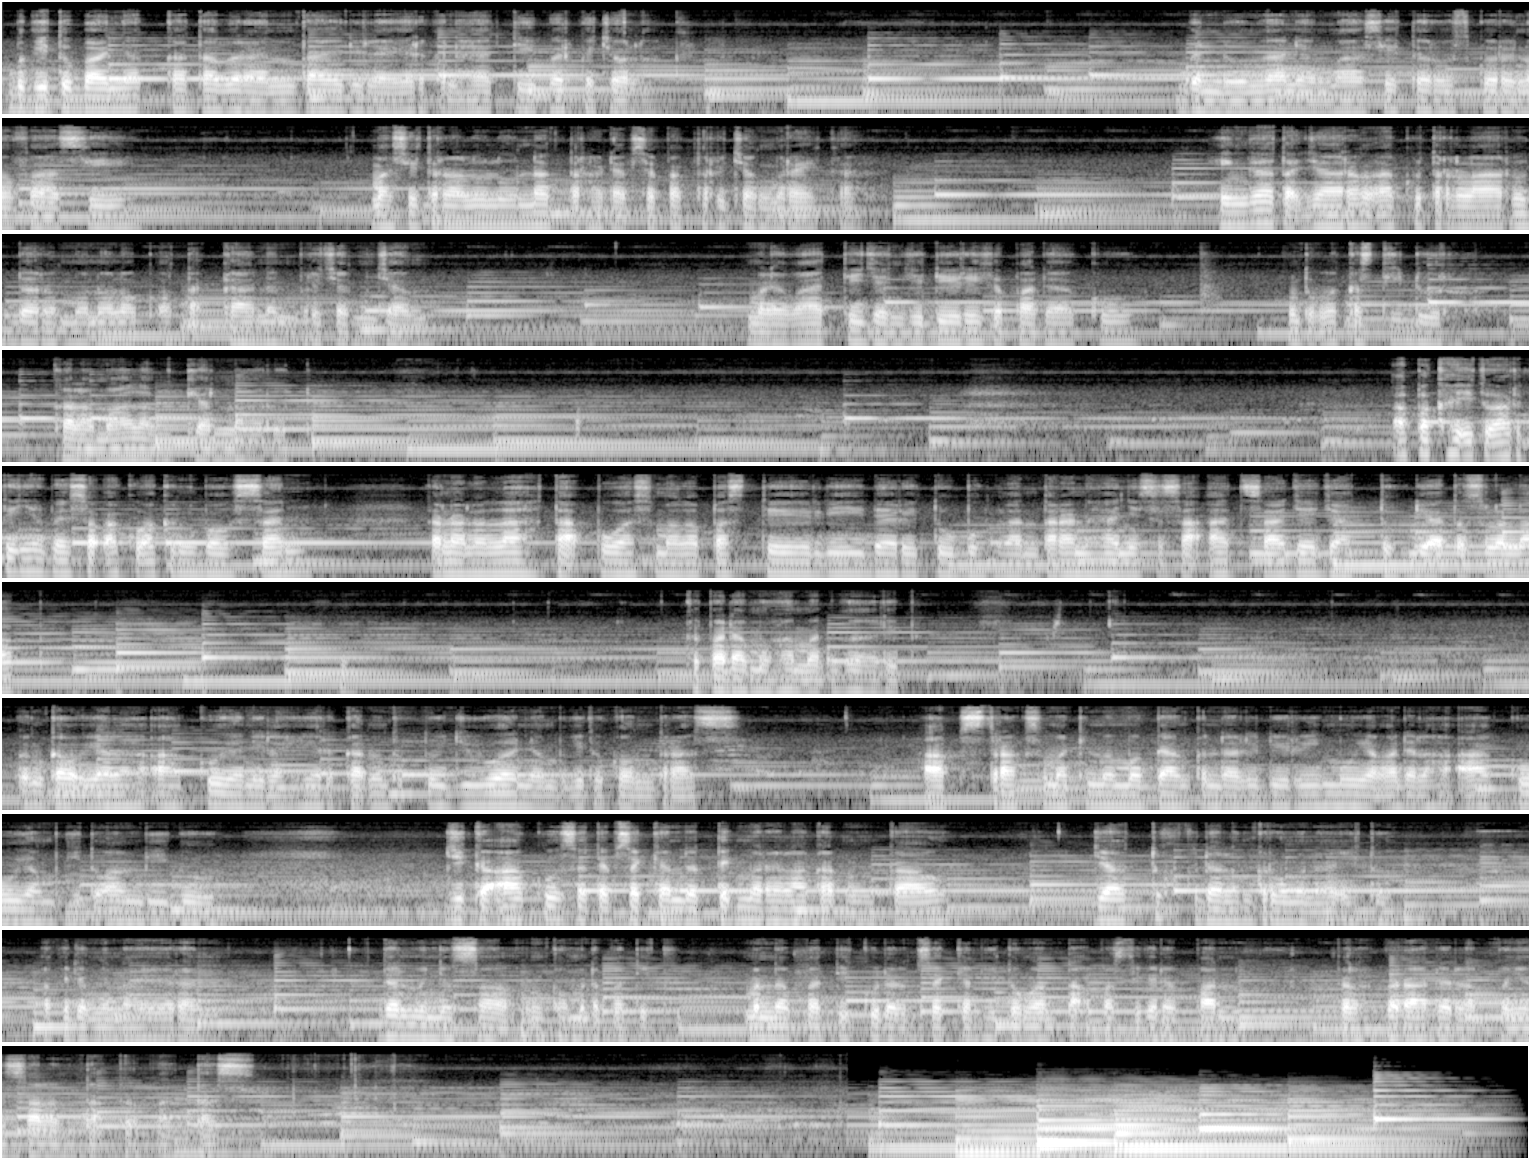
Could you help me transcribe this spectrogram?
Begitu banyak kata berantai dilahirkan hati bergejolak. Bendungan yang masih terus kurenovasi masih terlalu lunak terhadap sepak terjang mereka. Hingga tak jarang aku terlarut dalam monolog otak kanan berjam-jam. Melewati janji diri kepadaku untuk lekas tidur kala malam kian larut. Apakah itu artinya besok aku akan bosan karena lelah tak puas melepas diri dari tubuh lantaran hanya sesaat saja jatuh di atas lelap? Kepada Muhammad Ghalib. Engkau ialah aku yang dilahirkan untuk tujuan yang begitu kontras. Abstrak semakin memegang kendali dirimu yang adalah aku yang begitu ambigu. Jika aku setiap sekian detik merelakan engkau, jatuh ke dalam kerumunan itu. Maka janganlah heran dan menyesal engkau mendapatiku, mendapatiku dalam sekian hitungan tak pasti ke depan telah berada dalam penyesalan tak terbatas.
